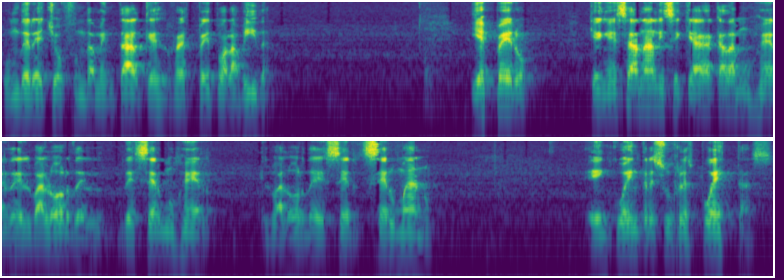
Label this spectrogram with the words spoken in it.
un derecho fundamental que es el respeto a la vida. Y espero que en ese análisis que haga cada mujer del valor de ser mujer, el valor de ser ser humano, encuentre sus respuestas,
